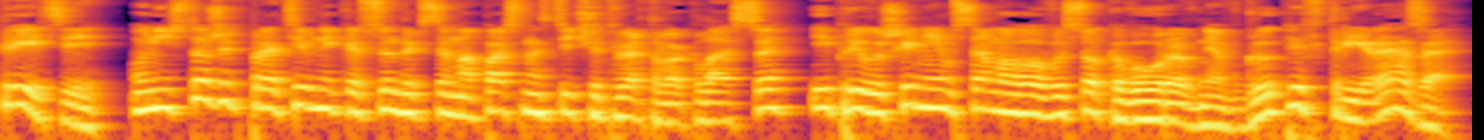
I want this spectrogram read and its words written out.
Третий. Уничтожить противника с индексом опасности четвертого класса и превышением самого высокого уровня в группе в 3 раза.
